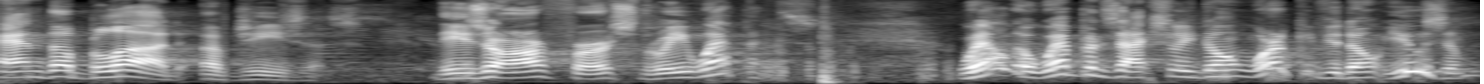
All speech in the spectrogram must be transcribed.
and the blood of Jesus. These are our first three weapons. Well, the weapons actually don't work if you don't use them.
